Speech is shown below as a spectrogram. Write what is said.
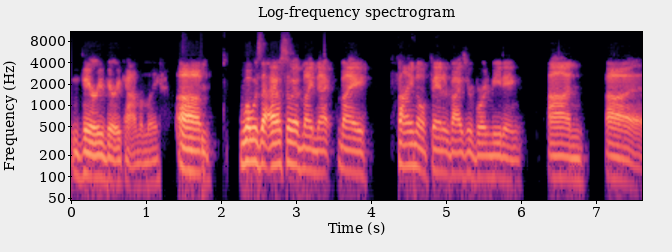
very very commonly. Um, what was that? I also have my neck my final fan advisory board meeting on uh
